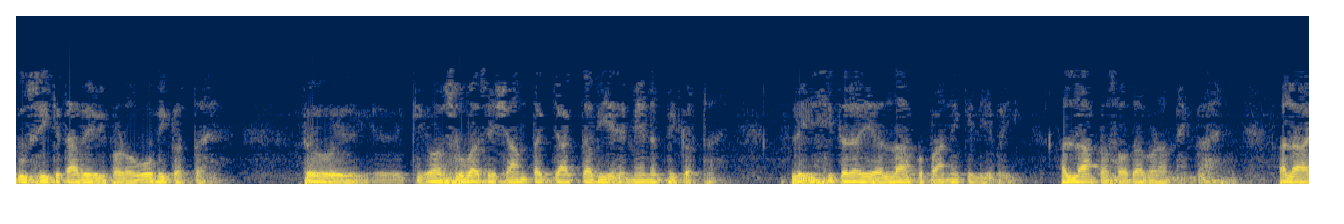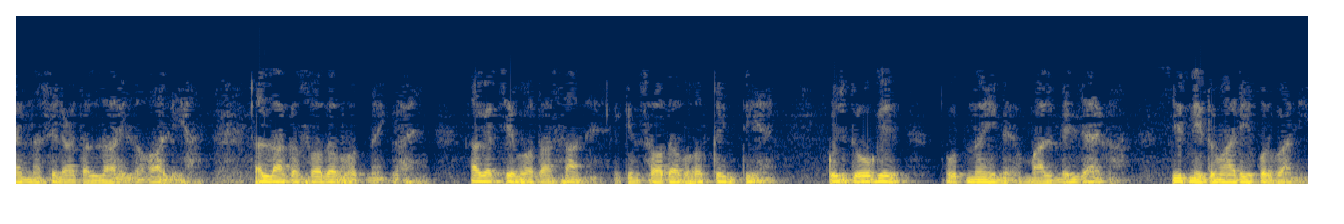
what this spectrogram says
دوسری کتابیں بھی پڑھو، وہ بھی کرتا ہے۔ تو اور صبح سے شام تک جاگتا بھی ہے، محنت بھی کرتا ہے۔ اسی طرح یہ اللہ کو پانے کے لیے بھائی۔ اللہ کا سودا بڑا مہنگا ہے۔ اللہ نسلات اللہ علیہ اللہ کا سودا بہت مہنگا ہے۔ اگرچہ بہت آسان ہے، لیکن سودا بہت قیمتی ہے۔ کچھ دو گے اتنا ہی مال مل جائے گا۔ جتنی تمہاری قربانی،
